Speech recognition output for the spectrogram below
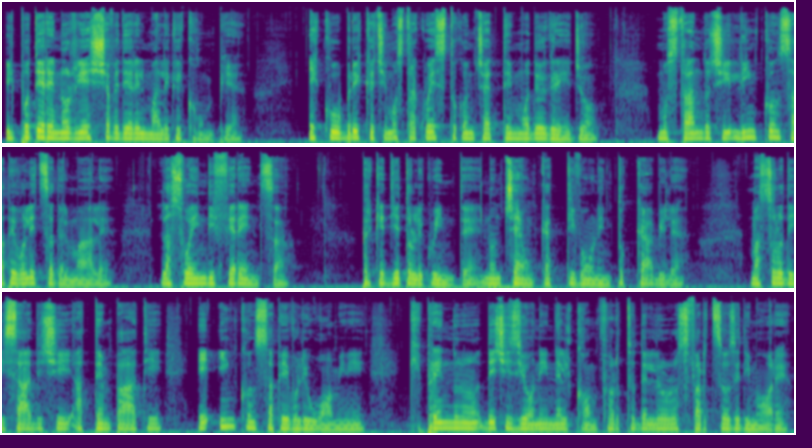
Il potere non riesce a vedere il male che compie. E Kubrick ci mostra questo concetto in modo egregio, mostrandoci l'inconsapevolezza del male, la sua indifferenza, perché dietro le quinte non c'è un cattivone intoccabile, ma solo dei sadici attempati e inconsapevoli uomini che prendono decisioni nel comfort delle loro sfarzose dimore,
